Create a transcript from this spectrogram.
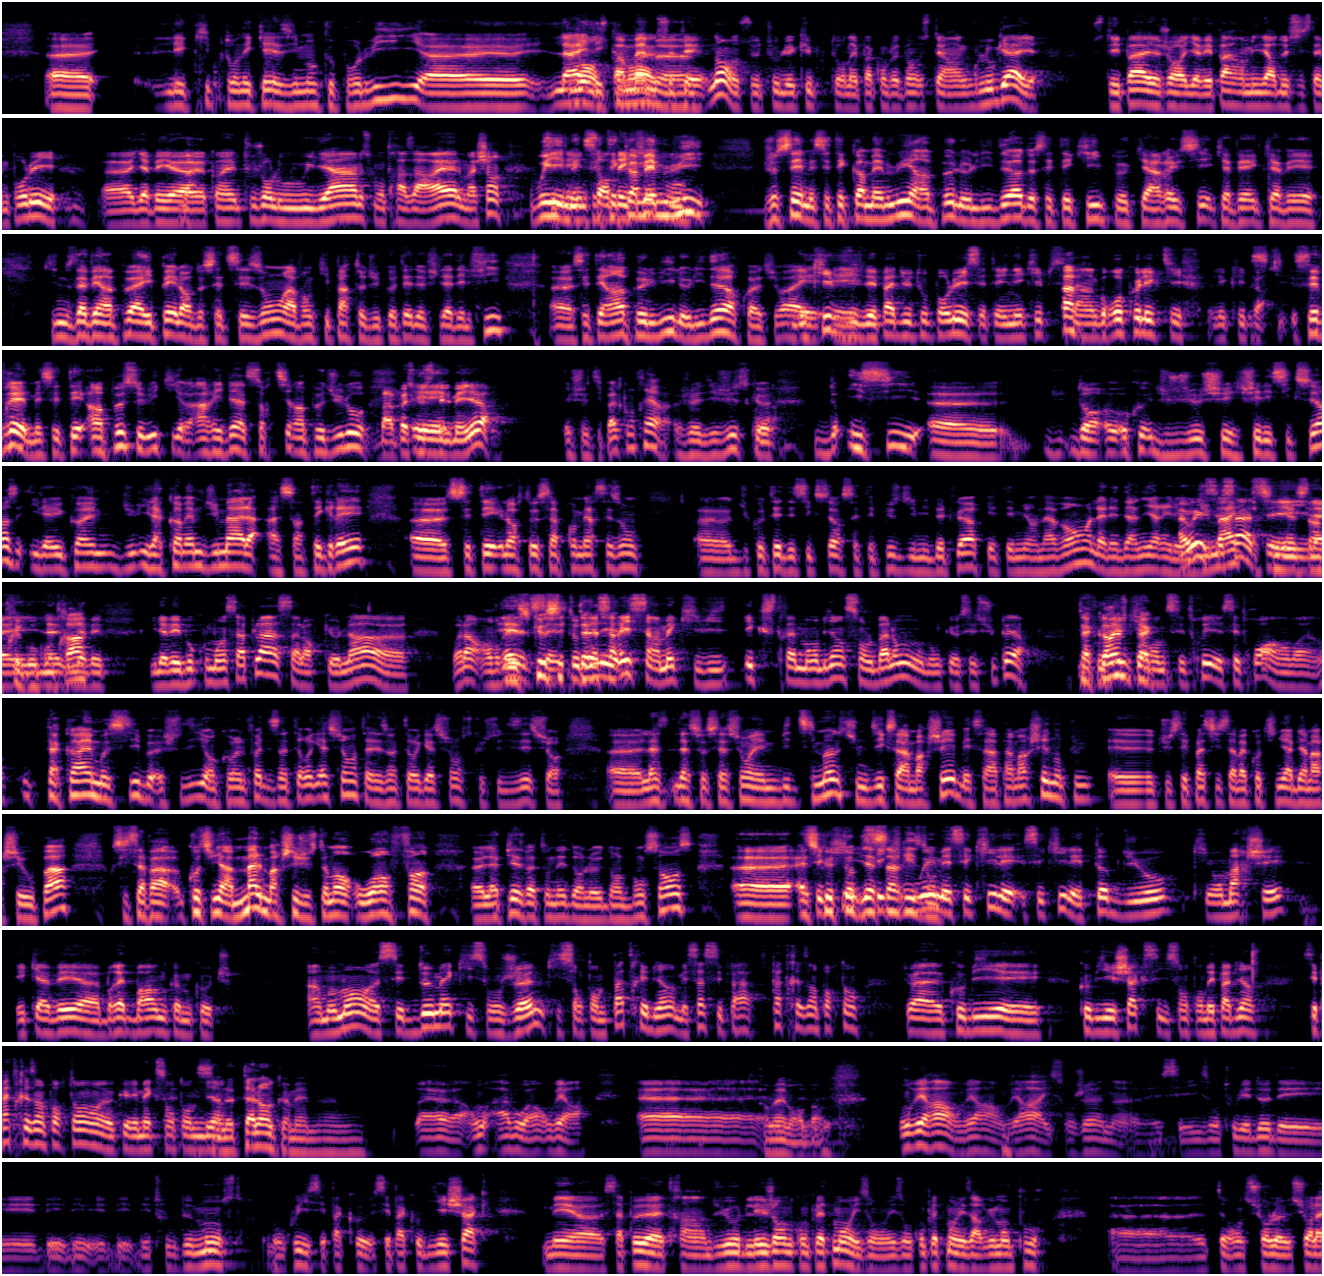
l'équipe tournait quasiment que pour lui. là, il est quand même. Non, toute l'équipe tournait pas complètement. C'était un glue guy. C'était pas genre il n'y avait pas un milliard de systèmes pour lui. Il y avait quand même toujours Lou Williams, Montrazarel, machin. Oui, mais c'était quand même lui. Je sais, mais c'était quand même lui un peu le leader de cette équipe qui a réussi, qui avait, qui avait, qui nous avait un peu hypé lors de cette saison avant qu'il parte du côté de Philadelphie. Euh, c'était un peu lui le leader, quoi, tu vois. L'équipe ne vivait pas du tout pour lui. C'était une équipe, c'était ah. un gros collectif, les Clippers. C'est vrai, mais c'était un peu celui qui arrivait à sortir un peu du lot. Bah parce que c'était le meilleur. Je ne dis pas le contraire. Je dis juste que ici, euh, dans, chez, chez, les Sixers, il a, eu quand même du, il a quand même du mal à s'intégrer. Euh, c'était lors de sa première saison, euh, du côté des Sixers, c'était plus Jimmy Butler qui était mis en avant. L'année dernière, il a ah eu du mal. C'est un très gros contrat. Il avait, beaucoup moins sa place, alors que là, euh, voilà, en vrai, -ce Tobias Harris, c'est un mec qui vit extrêmement bien sans le ballon, donc euh, c'est super. Tu as quand même ces, ces trois en vrai. Hein. Tu as quand même aussi, bah, je te dis encore une fois, des interrogations. Tu as des interrogations, ce que je te disais sur euh, l'association Embiid Simmons. Tu me dis que ça a marché, mais ça n'a pas marché non plus. Et tu sais pas si ça va continuer à bien marcher ou pas, ou si ça va continuer à mal marcher justement, ou enfin euh, la pièce va tourner dans le, dans le bon sens. Euh, est-ce que Tobias Harris. Oui, mais c'est qui, les, qui les top duos qui ont marché et qui avaient Brett Brown comme coach? À un moment, c'est deux mecs qui sont jeunes, qui s'entendent pas très bien, mais ça, c'est pas, pas très important. Tu vois, Kobe et, Kobe et Shaq, s'ils s'entendaient pas bien, c'est pas très important euh, que les mecs s'entendent bien. C'est le talent quand même. Bah, on, à voir, on verra. Euh, quand même, Robin. On verra, on verra, on verra. Ils sont jeunes. Euh, ils ont tous les deux des, des, des, des trucs de monstres. Donc oui, c'est pas c'est pas Kobe et Shaq, mais ça peut être un duo de légende complètement. Ils ont, ils ont complètement les arguments pour. sur le sur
